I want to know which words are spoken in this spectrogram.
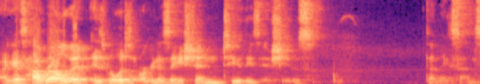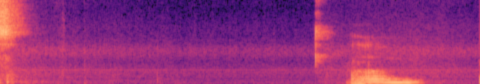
I guess, how relevant is religious organization to these issues? If that makes sense. Um,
